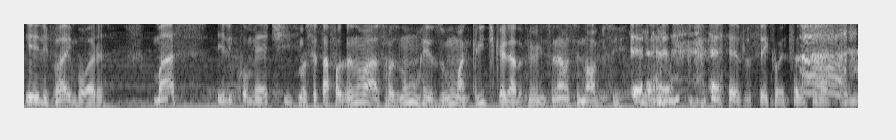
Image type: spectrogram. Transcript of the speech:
Ele vai embora, mas ele comete. Você está fazendo, uma, tá fazendo um resumo, uma crítica já do filme, isso não é uma sinopse? É, eu não sei como é que faz sinopse.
